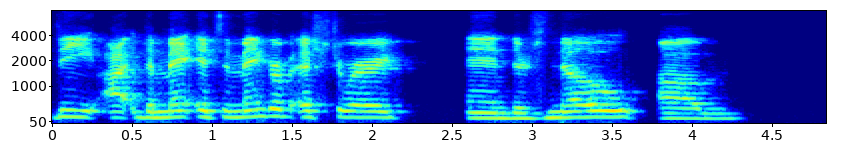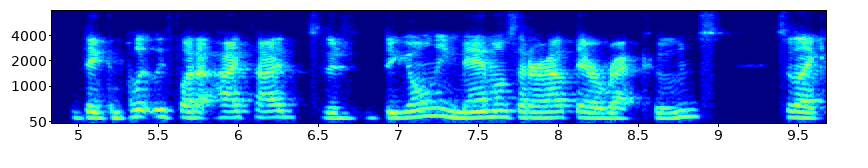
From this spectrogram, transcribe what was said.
the I, the ma- it's a mangrove estuary and there's no um they completely flood at high tide. So there's the only mammals that are out there are raccoons. So like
